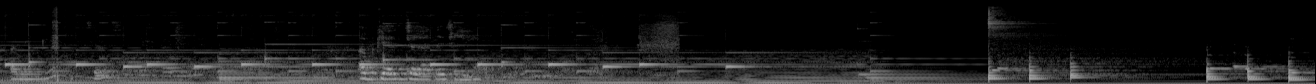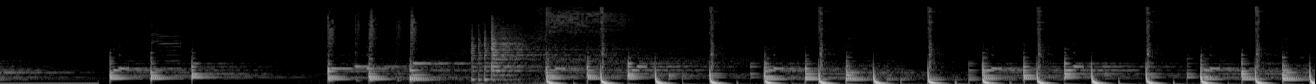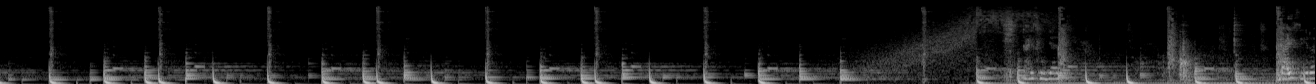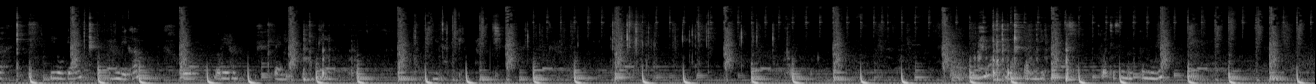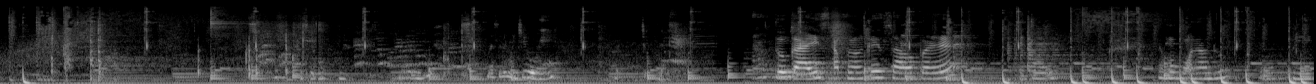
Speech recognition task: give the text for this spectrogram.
डालेंगे अब गैस जलाते चलिए। गाइस हो गया गाइस ये ये हो गया हम देखा। और अभी हम पहले तो गाइस अपनों के हिसाब पर है। तो मैं बना दूँ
